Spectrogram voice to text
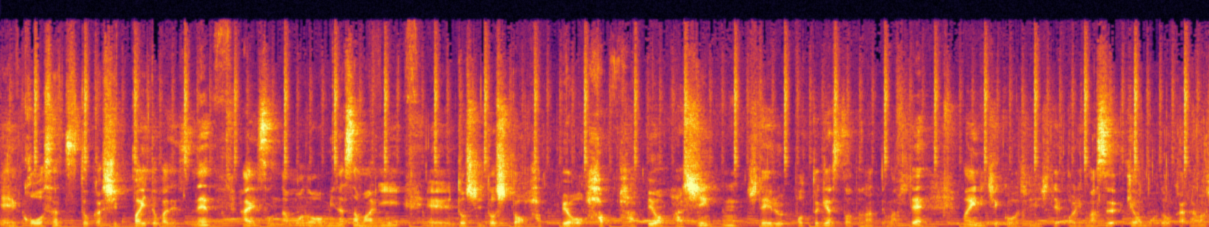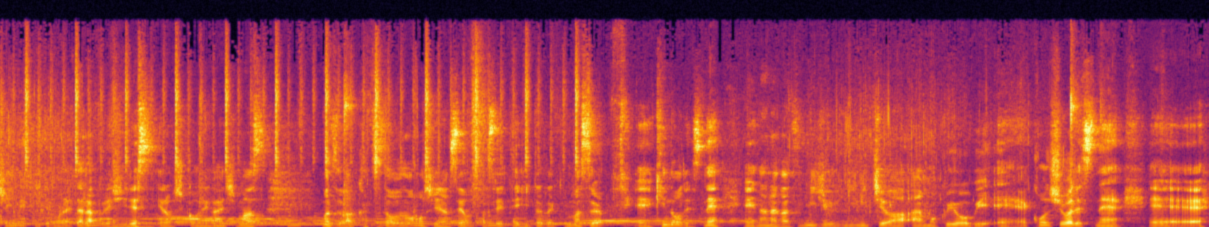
え、考察とか失敗とかですね。はいそんなものを皆様に、えー、どしどしと発表発表発信、うん、しているポッドキャストとなってまして毎日更新しております。今日もどうか楽しんで聞いてもらえたら嬉しいです。よろしくお願いします。まずは活動のお知らせをさせていただきます、えー、昨日ですね、え7月22日は木曜日、えー、今週はですね、え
